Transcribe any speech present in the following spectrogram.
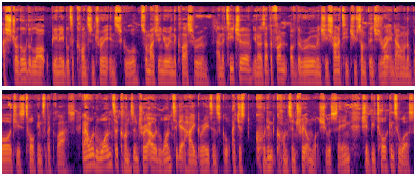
I struggled a lot being able to concentrate in school. So imagine you're in the classroom and the teacher, you know, is at the front of the room and she's trying to teach you something. She's writing down on the board. She's talking to the class. And I would want to concentrate. I would want to get high grades in school. I just couldn't concentrate on what she was saying. She'd be talking to us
